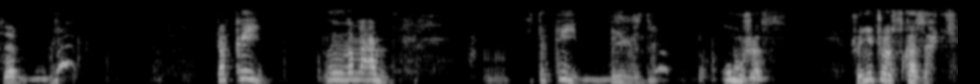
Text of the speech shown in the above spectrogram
Це такий. Такий блін, ужас, що нічого сказати.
